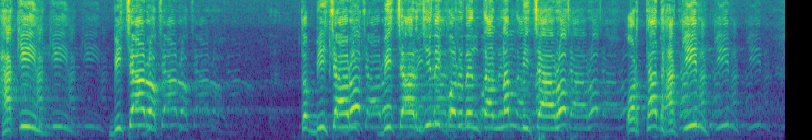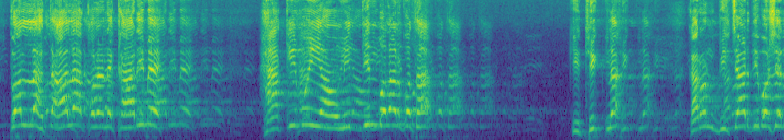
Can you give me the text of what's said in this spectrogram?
হাকিম। বিচারক। তো বিচারক বিচার যিনি করবেন তার নাম বিচারক। অর্থাৎ হাকিম। তো আল্লাহ তাআলা কোরআনে কারিমে হাকিমুই ইয়াউমিদ্দিন বলার কথা। কি ঠিক না। কারণ বিচার দিবসের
